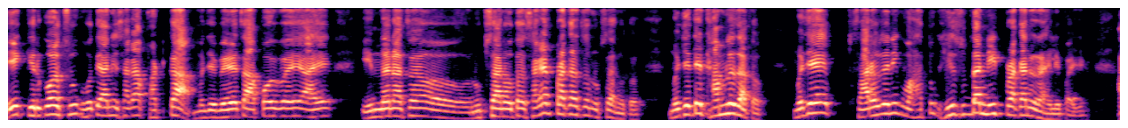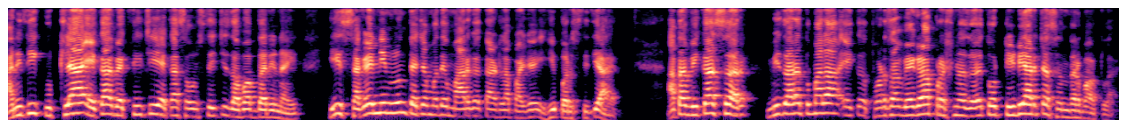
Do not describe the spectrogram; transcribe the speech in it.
एक किरकोळ चूक होते आणि सगळा फटका म्हणजे वेळेचा अपव्यय आहे इंधनाचं नुकसान होतं सगळ्याच प्रकारचं नुकसान होतं. म्हणजे ते थांबलं जातं. म्हणजे सार्वजनिक वाहतूक ही सुद्धा नीट प्रकारे राहिली पाहिजे. आणि ती कुठल्या एका व्यक्तीची एका संस्थेची जबाबदारी नाही. ही सगळ्यांनी मिळून त्याच्यामध्ये मार्ग काढला पाहिजे ही परिस्थिती आहे. आता विकास सर मी जरा तुम्हाला एक थोडासा वेगळा प्रश्न जो आहे तो टी डी आरच्या संदर्भातला आहे.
